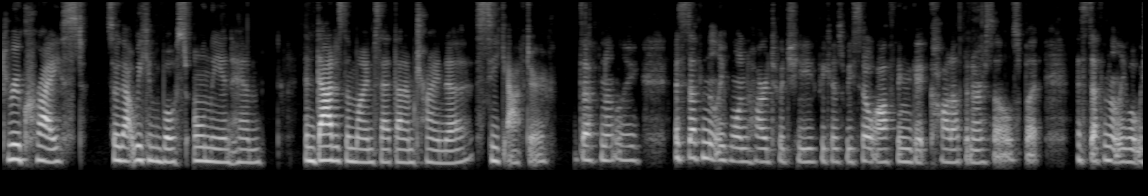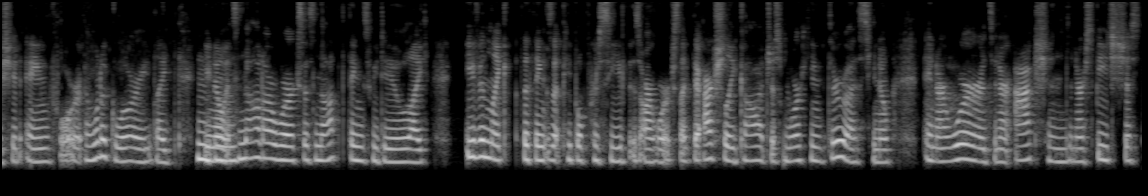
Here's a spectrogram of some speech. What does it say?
through Christ so that we can boast only in him. And that is the mindset that I'm trying to seek after. Definitely it's definitely one hard to achieve because we so often get caught up in ourselves, but it's definitely what we should aim for. And what a glory. Like, mm-hmm. you know, it's mm-hmm. not our works, it's not the things we do. Like, even like the things that people perceive as our works, like they're actually God just working through us, you know, in our words, in our actions, in our speech, just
